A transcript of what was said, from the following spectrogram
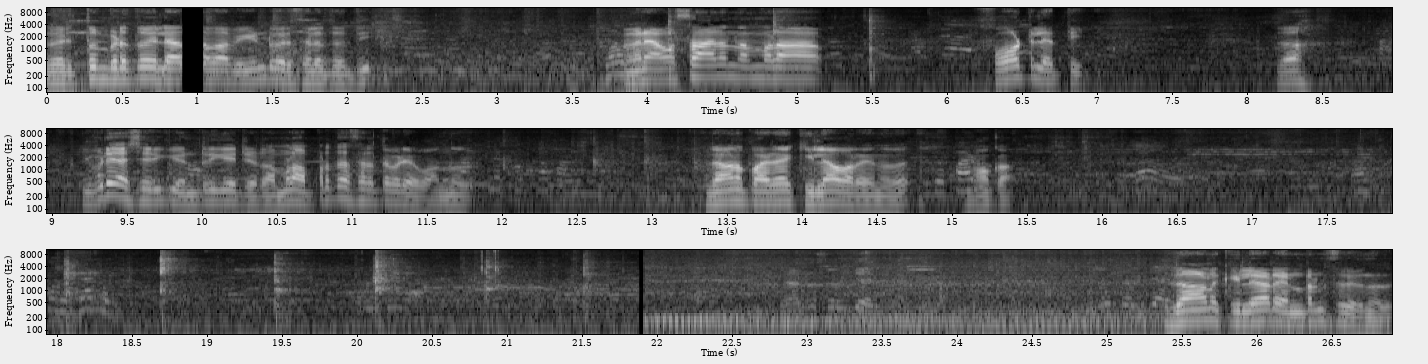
ഒരുത്തും പിടുത്തവും ഇല്ലാതെ വീണ്ടും ഒരു സ്ഥലത്തെത്തി. അങ്ങനെ അവസാനം നമ്മൾ ആ ഫോർട്ടിലെത്തി. ഇതാ ഇവിടെയാ ശരിക്കും എൻട്രി ഗേറ്റ് കേട്ടോ. നമ്മൾ അപ്പുറത്തെ സ്ഥലത്ത് എവിടെയാണ് വന്നത്? ഇതാണ് പഴയ കില പറയുന്നത്. നോക്കാം. ഇതാണ് കിലയുടെ എൻട്രൻസ് വരുന്നത്.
